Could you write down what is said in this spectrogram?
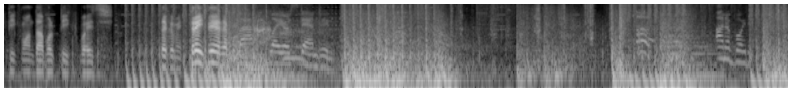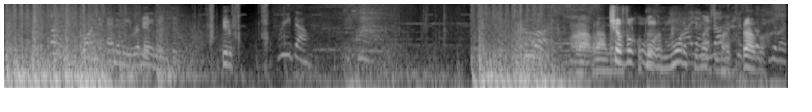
Pick one double pick, băieți. Take me. 3, 3 rep. Last player standing. Unavoidable. One enemy remaining. Three down. Bravo. Ce-a făcut, Bravo.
